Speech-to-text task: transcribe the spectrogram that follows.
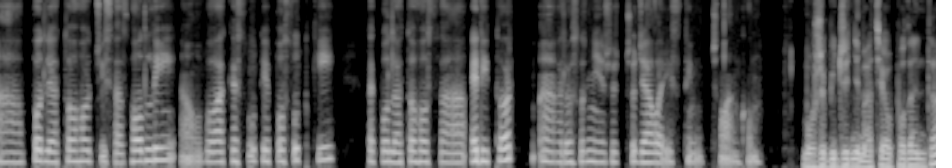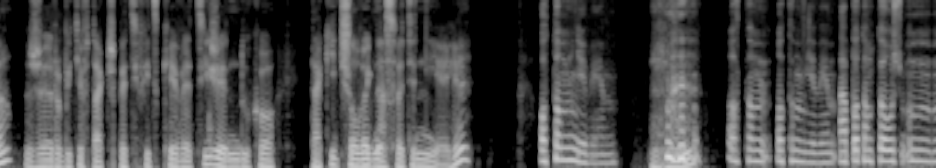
a podľa toho, či sa zhodli alebo aké sú tie posudky, tak podľa toho sa editor rozhodne, že čo ďalej s tým článkom. Môže byť, že nemáte oponenta? Že robíte v tak špecifickej veci, že jednoducho taký človek na svete nie je? O tom neviem. Mm-hmm. o, tom, o tom neviem. A potom to už... Mm,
